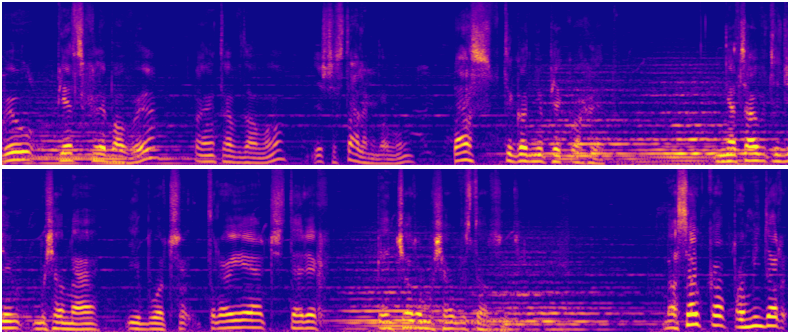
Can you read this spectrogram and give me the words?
Był piec chlebowy, pamiętam w domu, jeszcze starym domu. Raz w tygodniu piekła chleb. Na cały tydzień musiał na, ich było tro- troje, czterech, pięcioro musiało wystarczyć. Masełko, pomidor,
